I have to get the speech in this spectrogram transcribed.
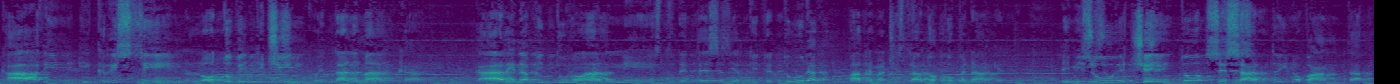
Karin e Christine, lotto 25, Danimarca. Karin ha 21 anni, studentessa di architettura, padre magistrato a Copenaghen. Le misure 160 e 90.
